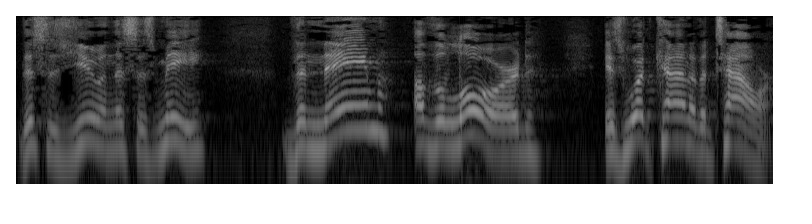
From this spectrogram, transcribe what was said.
this is you and this is me. The name of the Lord is what kind of a tower?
